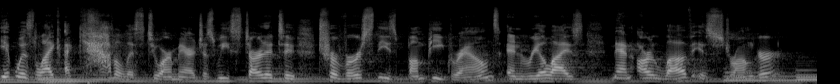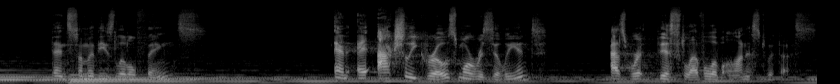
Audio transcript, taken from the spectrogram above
It was like a catalyst to our marriage as we started to traverse these bumpy grounds and realize, man, our love is stronger than some of these little things. And it actually grows more resilient as we're at this level of honest with us.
